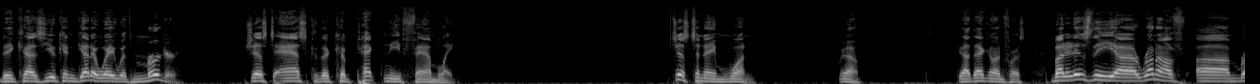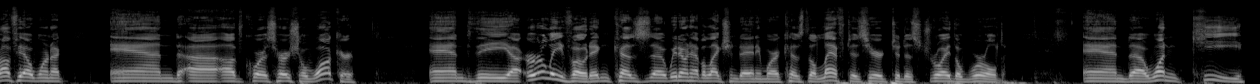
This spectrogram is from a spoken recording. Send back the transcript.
because you can get away with murder. Just ask the Kopechne family. Just to name one. Yeah. Got that going for us. But it is the uh, runoff, um, Raphael Warnock and, uh, of course, Herschel Walker. And the uh, early voting, because uh, we don't have election day anymore, because the left is here to destroy the world and uh, one key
